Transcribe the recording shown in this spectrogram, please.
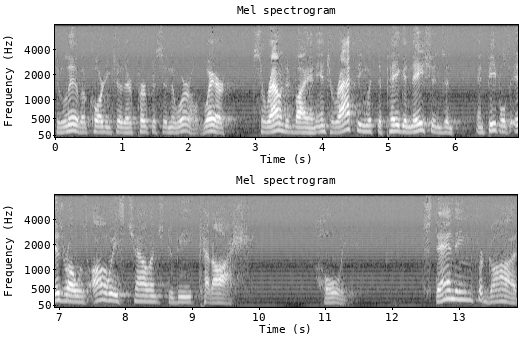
to live according to their purpose in the world, where, surrounded by and interacting with the pagan nations and, and peoples, Israel was always challenged to be kadosh, holy, standing for God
